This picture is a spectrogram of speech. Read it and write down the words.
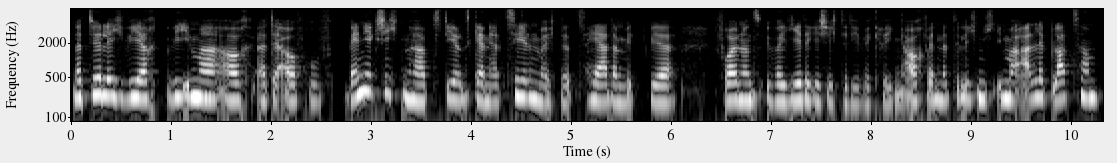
natürlich, wie, auch, wie immer, auch äh, der Aufruf, wenn ihr Geschichten habt, die ihr uns gerne erzählen möchtet, her damit. Wir freuen uns über jede Geschichte, die wir kriegen. Auch wenn natürlich nicht immer alle Platz haben.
